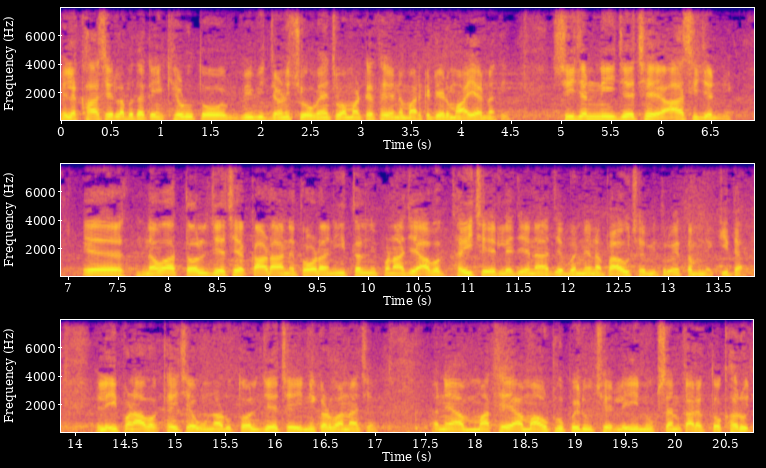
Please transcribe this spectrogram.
એટલે ખાસ એટલા બધા કંઈ ખેડૂતો વિવિધ જણસીઓ વેચવા માટે થઈ અને માર્કેટ યાર્ડમાં આવ્યા નથી. સિઝનની જે છે, આ સિઝનની, એ નવા તલ જે છે, કાળા અને ધોળા એ તલની પણ આજે આવક થઈ છે, એટલે જેના જે બંનેના ભાવ છે, મિત્રો, એ તમને કીધા. એટલે એ પણ આવક થઈ છે. ઉનાળુ તલ જે છે એ નીકળવાના છે. અને આ માથે આ માવઠું પડ્યું છે એટલે એ નુકસાનકારક તો ખરું જ.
